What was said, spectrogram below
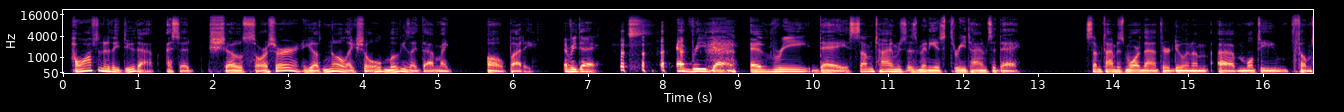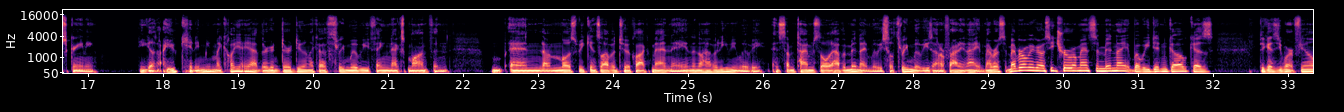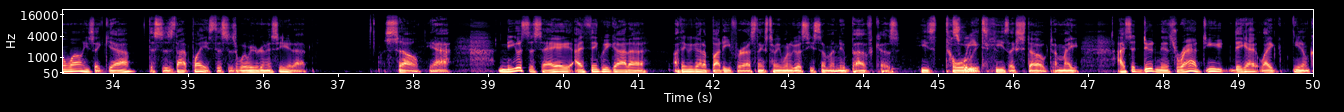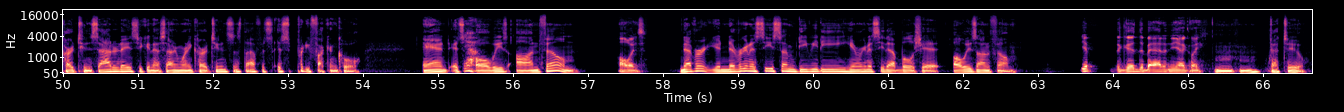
How often do they do that? I said, Show Sorcerer? He goes, No, like show old movies like that. I'm like, Oh, buddy. Every day. Every day. Every day. Sometimes as many as three times a day. Sometimes more than that. They're doing a, a uh, multi film screening. He goes, "Are you kidding me?" I'm like, "Oh yeah, yeah. They're they're doing like a three movie thing next month, and and uh, most weekends they'll have a two o'clock matinee, and then they'll have an evening movie, and sometimes they'll have a midnight movie. So three movies on a Friday night. Remember, remember when we were going to see True Romance at midnight, but we didn't go because because you weren't feeling well. He's like, "Yeah, this is that place. This is where we were going to see it at." So yeah, needless to say, I think we got a I think we got a buddy for us next time we want to go see some New Bev because he's totally Sweet. he's like stoked. I'm like, I said, dude, and it's rad. Do you, they got like you know cartoon Saturdays. You can have Saturday morning cartoons and stuff. It's it's pretty fucking cool, and it's Yeah. always on film. Always. Never, you're never gonna see some DVD. You're never gonna see that bullshit. Always on film. Yep. The good, the bad, and the ugly. That too.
